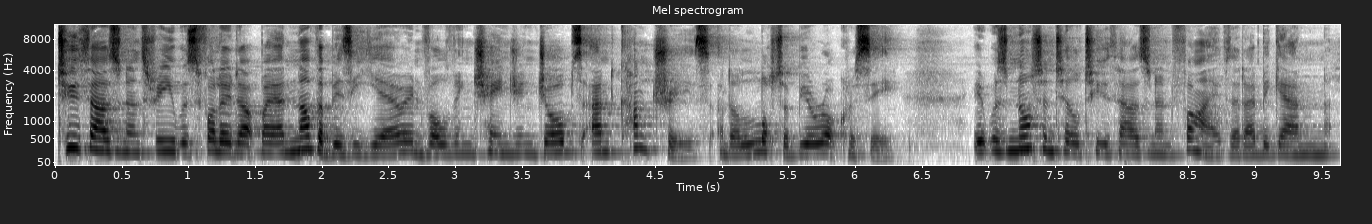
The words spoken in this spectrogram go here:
2003 was followed up by another busy year involving changing jobs and countries and a lot of bureaucracy. It was not until 2005 that I began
